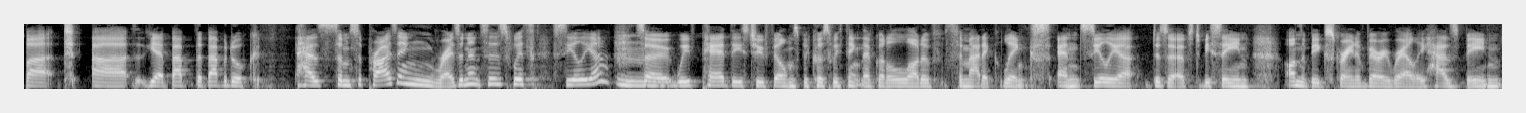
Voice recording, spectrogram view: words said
But uh, yeah, Bab- the Babadook has some surprising resonances with Celia. So we've paired these two films because we think they've got a lot of thematic links, and Celia deserves to be seen on the big screen and very rarely has been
